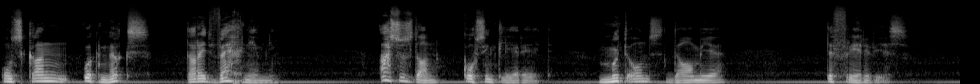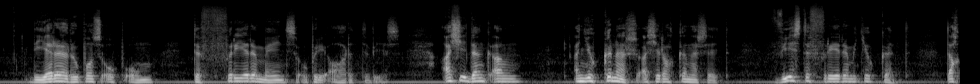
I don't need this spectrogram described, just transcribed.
Ons kan ook niks daaruit wegneem nie. As ons dan kos en klere het, moet ons daarmee tevrede wees. Die Here roep ons op om tevrede mense op hierdie aarde te wees. As jy dink aan aan jou kinders, as jy dalk kinders het, wees tevrede met jou kind. Daar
